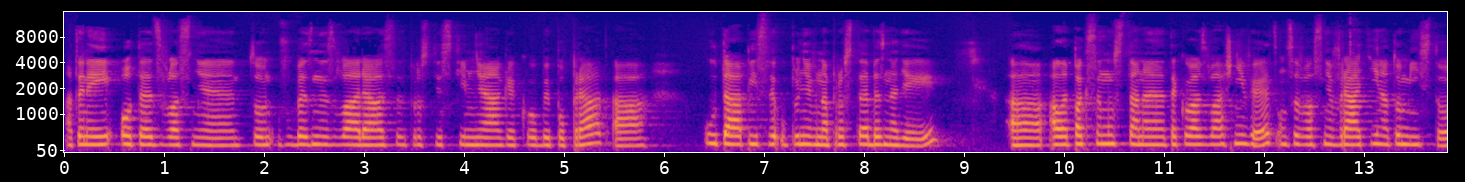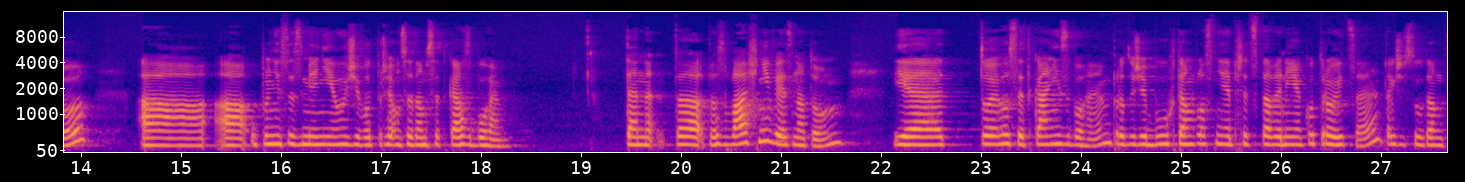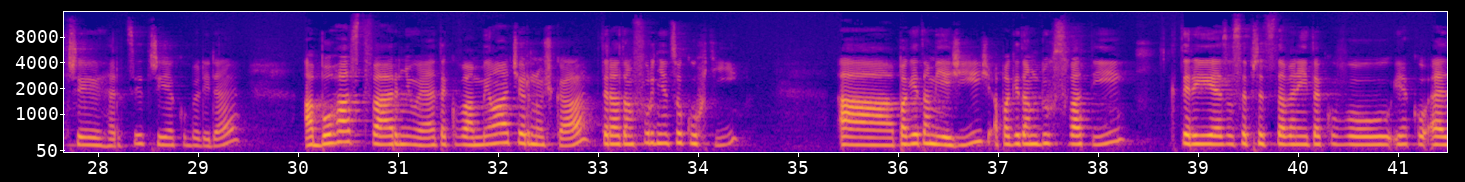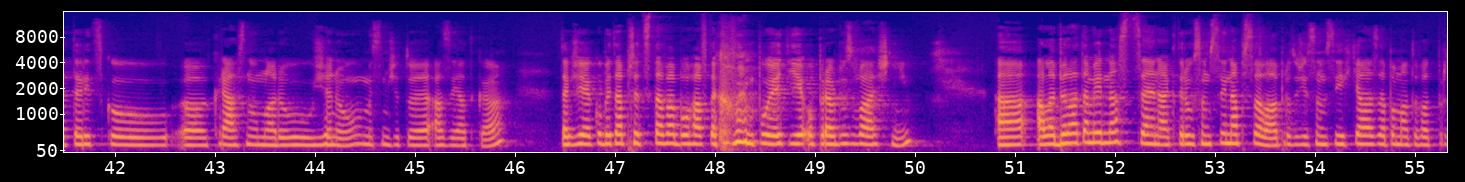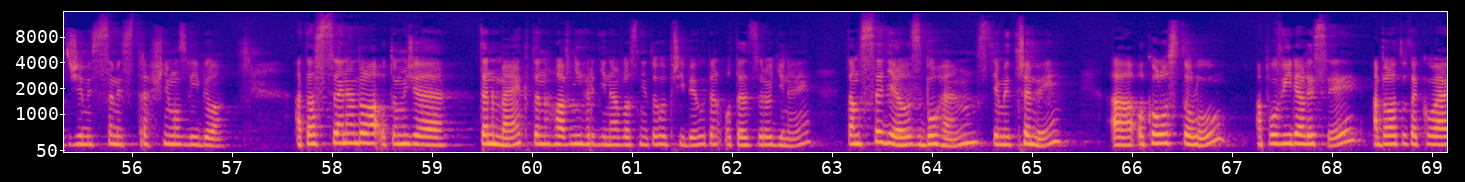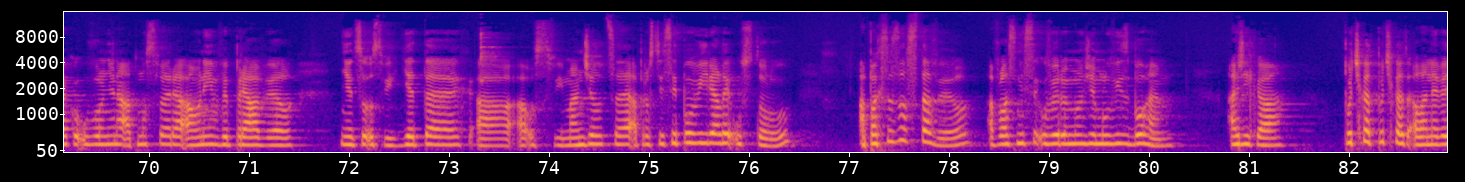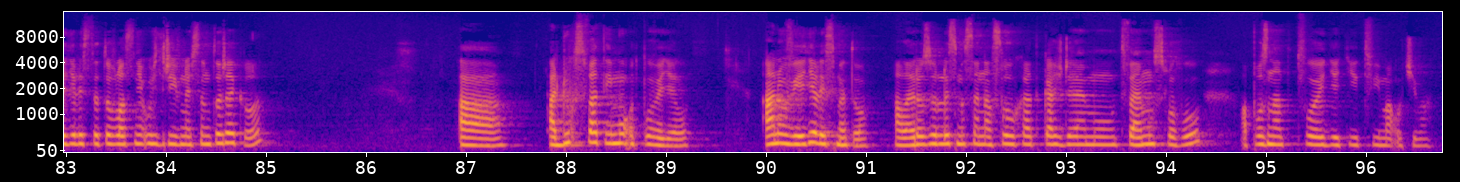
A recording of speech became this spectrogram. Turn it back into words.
a ten její otec vlastně to vůbec nezvládá se prostě s tím nějak jakoby poprat a utápí se úplně v naprosté beznaději. A, ale pak se mu stane taková zvláštní věc, on se vlastně vrátí na to místo a, a úplně se změní jeho život, protože on se tam setká s Bohem. Ten, ta, ta zvláštní věc na tom je to jeho setkání s Bohem, protože Bůh tam vlastně je představený jako trojice, takže jsou tam tři herci, tři jakoby lidé. A Boha stvárňuje taková milá černoška, která tam furt něco kuchtí. A pak je tam Ježíš a pak je tam Duch Svatý, který je zase představený takovou jako éterickou eh, krásnou mladou ženou. Myslím, že to je Aziatka. Takže jakoby ta představa Boha v takovém pojetí je opravdu zvláštní. A, ale byla tam jedna scéna, kterou jsem si napsala, protože jsem si ji chtěla zapamatovat, protože mi se mi strašně moc líbila. A ta scéna byla o tom, že ten Mac, ten hlavní hrdina vlastně toho příběhu, ten otec z rodiny, tam seděl s Bohem, s těmi třemi, a okolo stolu a povídali si a byla to taková jako uvolněná atmosféra a on jim vyprávěl něco o svých dětech a, a o svý manželce a prostě si povídali u stolu A pak se zastavil a vlastně si uvědomil, že mluví s Bohem. A říká, počkat, počkat, ale nevěděli jste to vlastně už dřív, než jsem to řekl? A, a duch svatý mu odpověděl, ano, věděli jsme to, ale rozhodli jsme se naslouchat každému tvému slovu a poznat tvoje děti tvýma očima.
